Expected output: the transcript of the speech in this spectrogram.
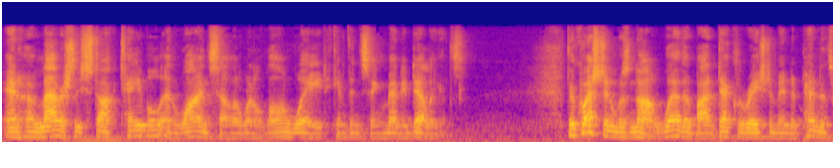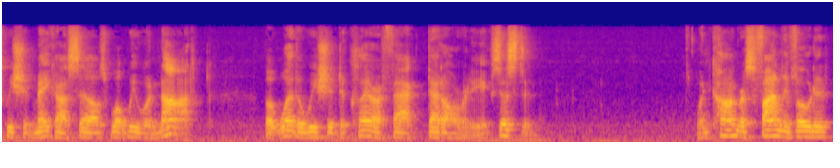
and her lavishly stocked table and wine cellar went a long way to convincing many delegates. The question was not whether by declaration of independence we should make ourselves what we were not, but whether we should declare a fact that already existed. When Congress finally voted,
